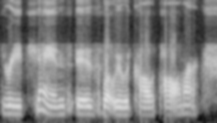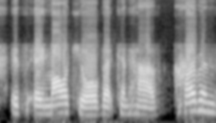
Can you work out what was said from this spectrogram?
three chains is what we would call a polymer. It's a molecule that can have carbons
